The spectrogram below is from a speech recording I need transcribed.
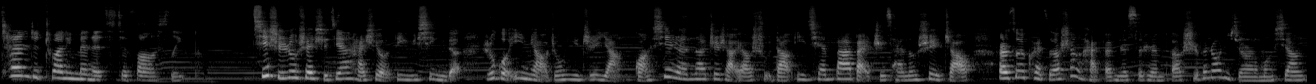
10 to 20 minutes to fall asleep. 其实入睡时间还是有地域性的。如果一秒钟一只羊，广西人呢至少要数到一千八百只才能睡着，而最快则到上海，百分之四十人不到十分钟就进入了梦乡。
